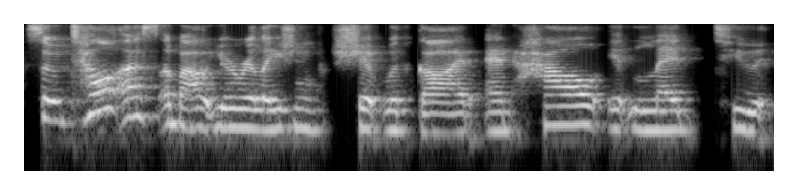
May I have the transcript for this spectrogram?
So tell us about your relationship with God and how it led to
